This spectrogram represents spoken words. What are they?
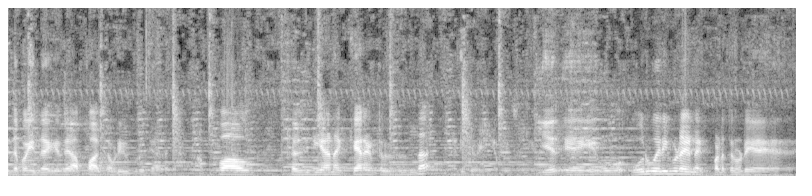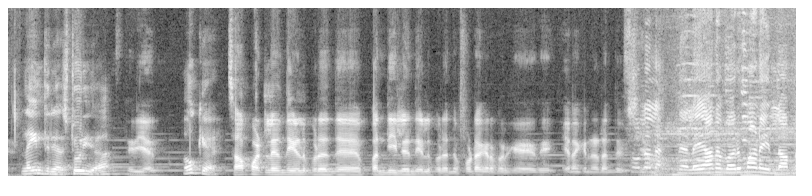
இந்த பையன் இந்த இது அப்பாவுக்கு அப்படின்னு கொடுக்காரு அப்பாவுக்கு தகுதியான கேரக்டர் இருந்தா நடிக்க வைங்க அப்படின்னு சொல்லி. ஒரு வரி கூட எனக்கு படத்தினுடைய லைன் தெரியாது ஸ்டோரியா தெரியாது. ஓகே. சாப்பாட்டுல இருந்து எழுப்புற இந்த பந்தியில இருந்து எழுப்புற அந்த போட்டோகிராஃபருக்கு இது எனக்கு நடந்த விஷயம். சொல்லல. நிலையான வருமானம் இல்லாம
